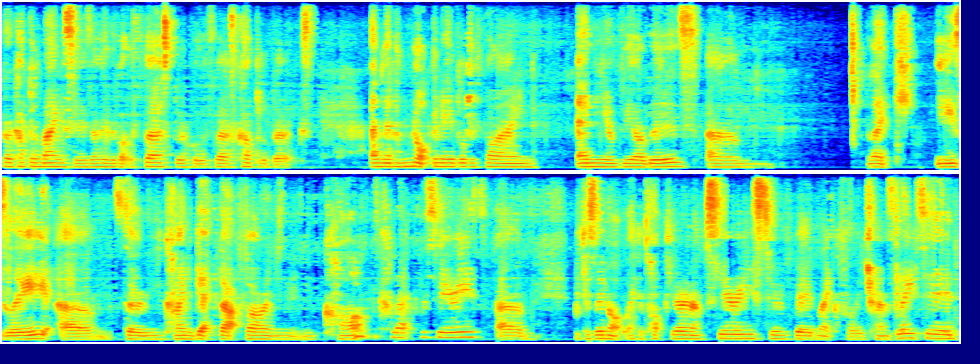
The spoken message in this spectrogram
for a couple of manga series I've either got the first book or the first couple of books, and then I've not been able to find any of the others um, like easily. Um, so you kind of get that far and you, you can't collect the series. Um, because they're not like a popular enough series to have been like fully translated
